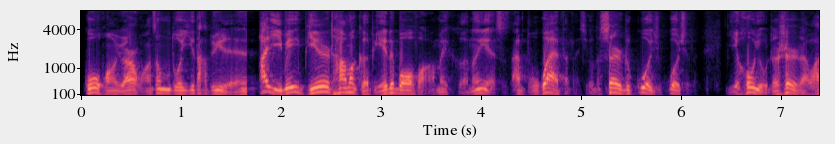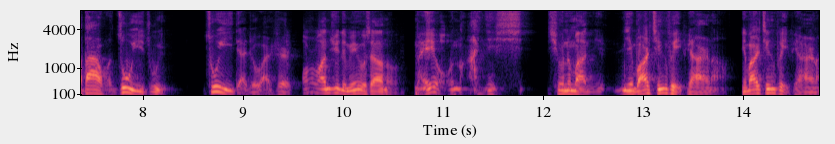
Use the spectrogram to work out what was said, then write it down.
国黄、元黄这么多一大堆人，他以为别人他们搁别的包房呗，可能也是，咱不怪他了，行了，事儿就过去过去了，以后有这事儿的话，大家伙注意注意，注意一点就完事儿。王玩具里没有摄像头，没有，那你兄弟们，你你玩警匪片呢？你玩警匪片呢？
